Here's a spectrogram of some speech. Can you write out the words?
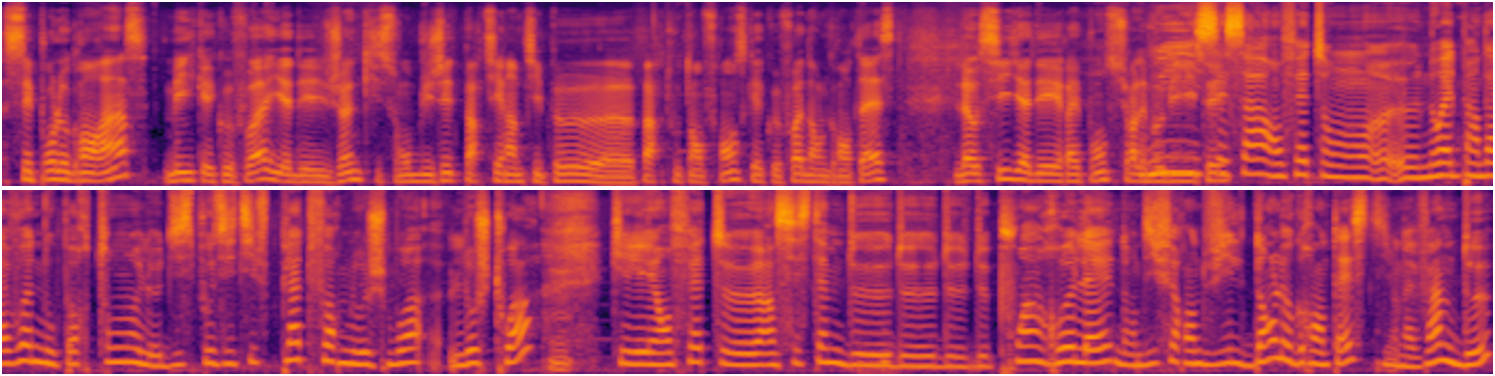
c'est pour le Grand Reims, mais quelquefois, il y a des jeunes qui sont obligés de partir un petit peu partout en France, quelquefois dans le Grand Est. Là aussi, il y a des réponses sur la mobilité. Oui, c'est ça. En fait, on, euh, Noël Pain d'Avoine, nous portons le dispositif plateforme Loge-toi, mm. qui est en fait euh, un système de, de, points relais dans différentes villes dans le Grand Est. Il y en a 22.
